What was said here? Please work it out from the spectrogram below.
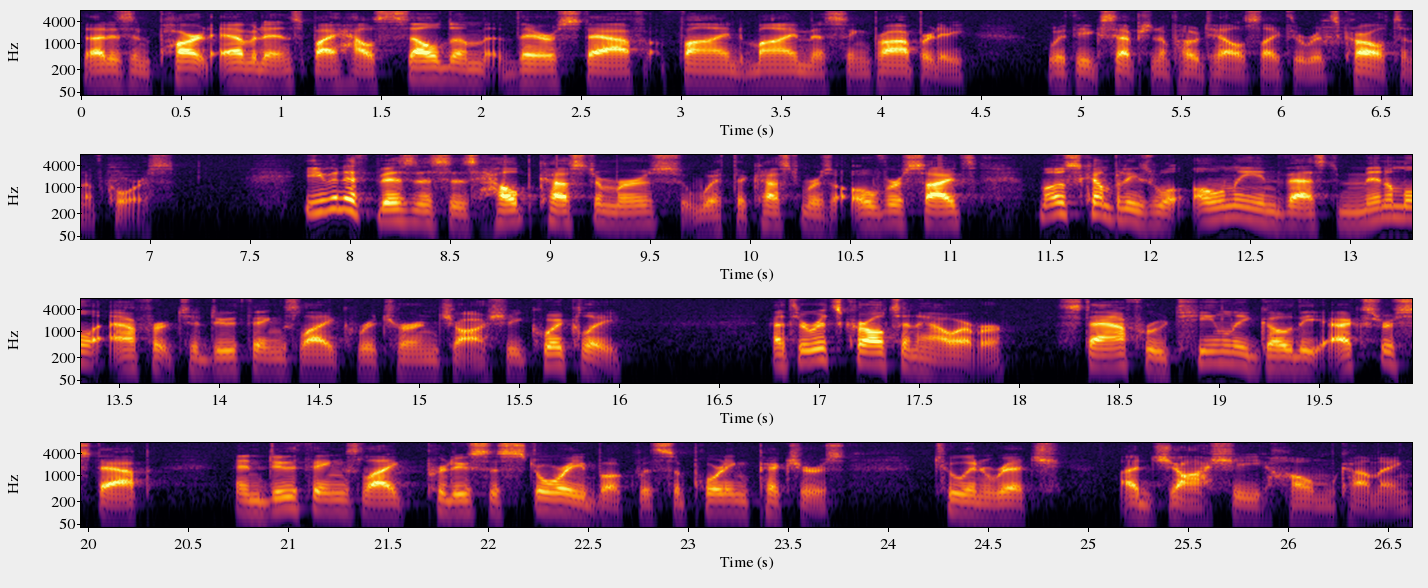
That is in part evidenced by how seldom their staff find my missing property, with the exception of hotels like the Ritz Carlton, of course. Even if businesses help customers with the customer's oversights, most companies will only invest minimal effort to do things like return Joshie quickly. At the Ritz Carlton, however, staff routinely go the extra step and do things like produce a storybook with supporting pictures to enrich a Joshie homecoming.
